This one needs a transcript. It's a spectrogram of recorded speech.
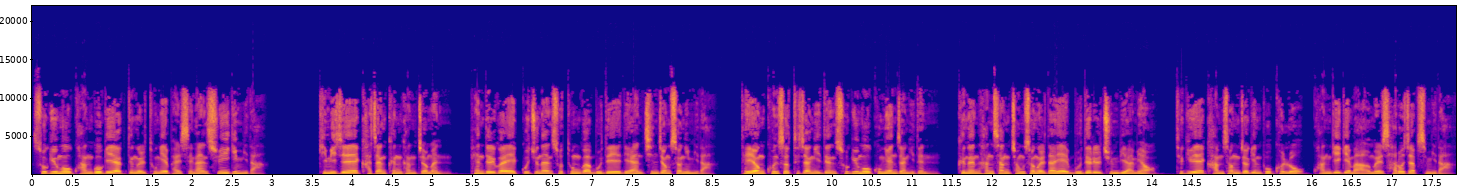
소규모 광고 계약 등을 통해 발생한 수익입니다. 김희재의 가장 큰 강점은 팬들과의 꾸준한 소통과 무대에 대한 진정성입니다. 대형 콘서트장이든 소규모 공연장이든 그는 항상 정성을 다해 무대를 준비하며 특유의 감성적인 보컬로 관객의 마음을 사로잡습니다.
